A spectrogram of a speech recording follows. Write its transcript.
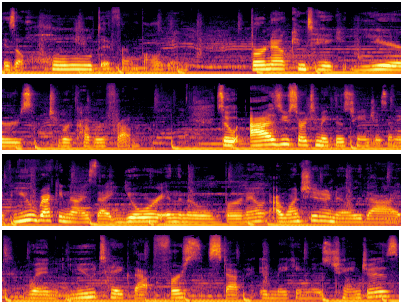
is a whole different ballgame. Burnout can take years to recover from. So, as you start to make those changes, and if you recognize that you're in the middle of burnout, I want you to know that when you take that first step in making those changes,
